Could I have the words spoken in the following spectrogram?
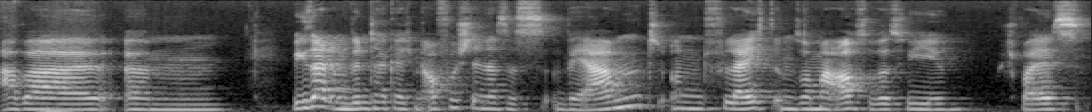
aber ähm, wie gesagt, im Winter kann ich mir auch vorstellen, dass es wärmt und vielleicht im Sommer auch sowas wie Schweiß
